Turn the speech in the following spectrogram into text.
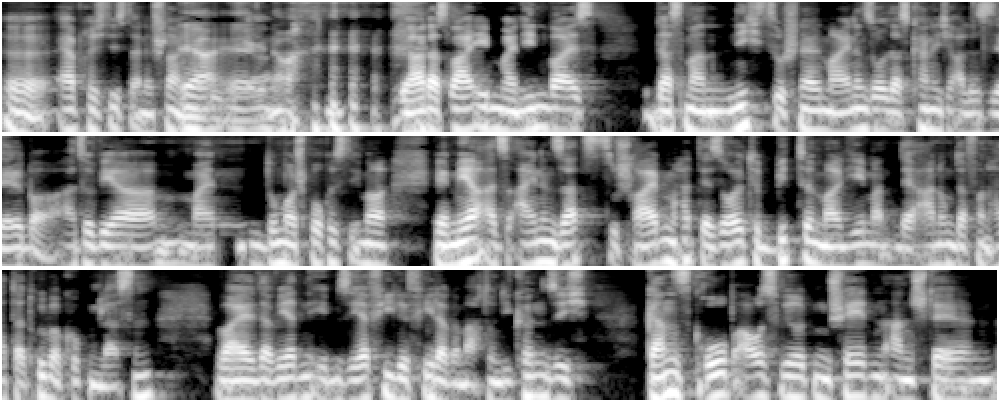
Äh, Erbrecht ist eine Schlange. Ja, ja, genau. Ja, das war eben mein Hinweis, dass man nicht so schnell meinen soll, das kann ich alles selber. Also wer, mein dummer Spruch ist immer, wer mehr als einen Satz zu schreiben hat, der sollte bitte mal jemanden, der Ahnung davon hat, da drüber gucken lassen, weil da werden eben sehr viele Fehler gemacht und die können sich ganz grob auswirken, Schäden anstellen,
